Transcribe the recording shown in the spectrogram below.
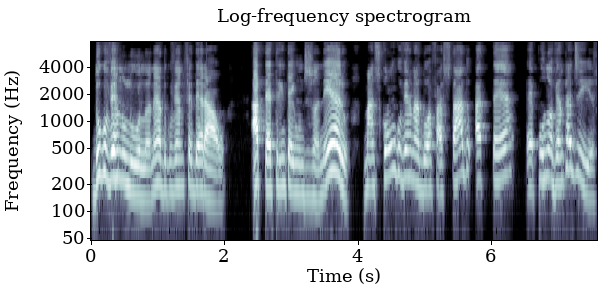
do governo Lula, né, do governo federal, até 31 de janeiro, mas com o governador afastado até é, por 90 dias,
